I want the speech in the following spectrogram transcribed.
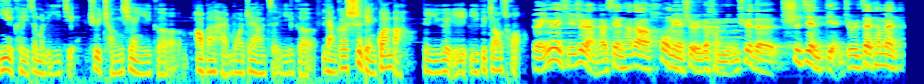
你也可以这么理解，去呈现一个奥本海默这样子一个两个试点关吧的一个一一个交错。对，因为其实这两条线它到后面是有一个很明确的事件点，就是在他们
